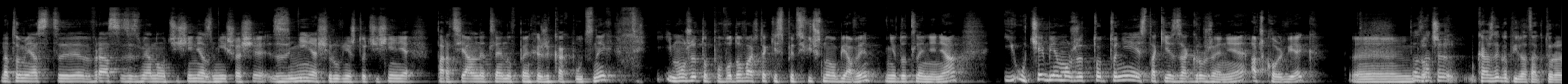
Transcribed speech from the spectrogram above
Natomiast y, wraz ze zmianą ciśnienia zmniejsza się, zmienia się również to ciśnienie parcjalne tlenu w pęcherzykach płucnych i może to powodować takie specyficzne objawy niedotlenienia. I u ciebie może to, to nie jest takie zagrożenie, aczkolwiek to znaczy, każdego pilota, który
